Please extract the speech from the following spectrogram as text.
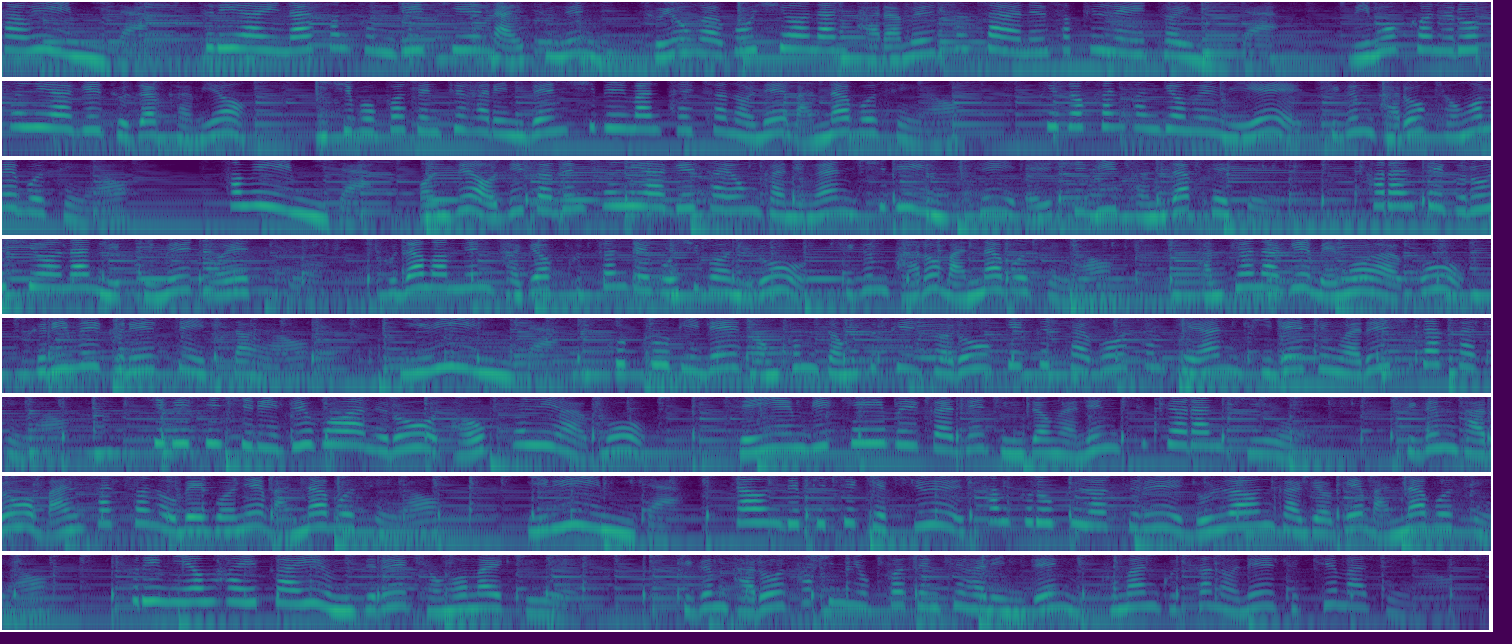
4위입니다. 트리아이나 선풍기 TN-R2는 조용하고 시원한 바람을 선사하는 서큘레이터입니다. 리모컨으로 편리하게 조작하며 25% 할인된 11만 8천원에 만나보세요. 쾌적한 환경을 위해 지금 바로 경험해보세요. 3위입니다. 언제 어디서든 편리하게 사용 가능한 12인치 LCD 전자패드. 파란색으로 시원한 느낌을 더했죠. 부담 없는 가격 9,150원으로 지금 바로 만나보세요. 간편하게 메모하고 그림을 그릴 수 있어요. 2위입니다. 쿠쿠 비데 정품 정수 필터로 깨끗하고 상쾌한 비데 생활을 시작하세요. CBT 시리즈 호환으로 더욱 편리하고 JMB 케이블까지 증정하는 특별한 기호. 지금 바로 14,500원에 만나보세요. 1위입니다. 사운드 피치 캡슐 3% 플러스를 놀라운 가격에 만나보세요. 프리미엄 하이파이 음질을 경험할 기회. 지금 바로 46% 할인된 99,000원에 득템하세요.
